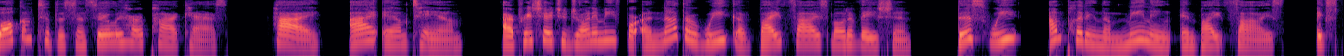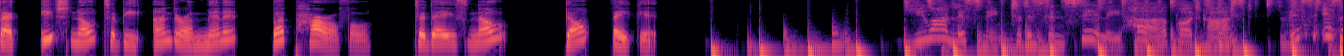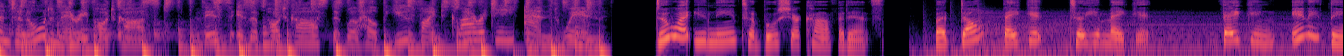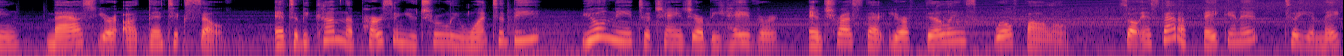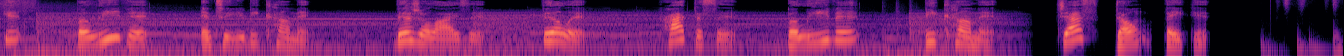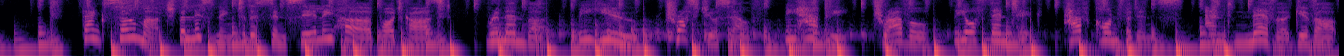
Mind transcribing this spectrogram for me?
Welcome to the Sincerely Her podcast. Hi, I am Tam. I appreciate you joining me for another week of bite sized motivation. This week, I'm putting the meaning in bite size. Expect each note to be under a minute, but powerful. Today's note don't fake it. You are listening to the Sincerely Her podcast. This isn't an ordinary podcast. This is a podcast that will help you find clarity and win. Do what you need to boost your confidence, but don't fake it till you make it. Faking anything masks your authentic self. And to become the person you truly want to be, you'll need to change your behavior and trust that your feelings will follow. So instead of faking it till you make it, believe it until you become it. Visualize it, feel it, practice it, believe it, become it. Just don't fake it. Thanks so much for listening to the Sincerely Her podcast. Remember, be you, trust yourself, be happy, travel, be authentic, have confidence, and never give up.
